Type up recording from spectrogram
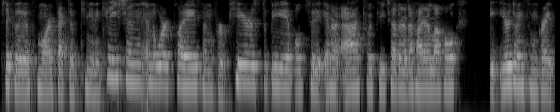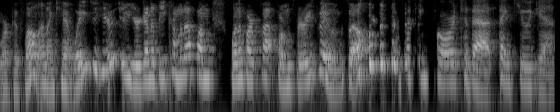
particularly with more effective communication in the workplace and for peers to be able to interact with each other at a higher level. You're doing some great work as well, and I can't wait to hear you. You're going to be coming up on one of our platforms very soon. So, looking forward to that. Thank you again.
